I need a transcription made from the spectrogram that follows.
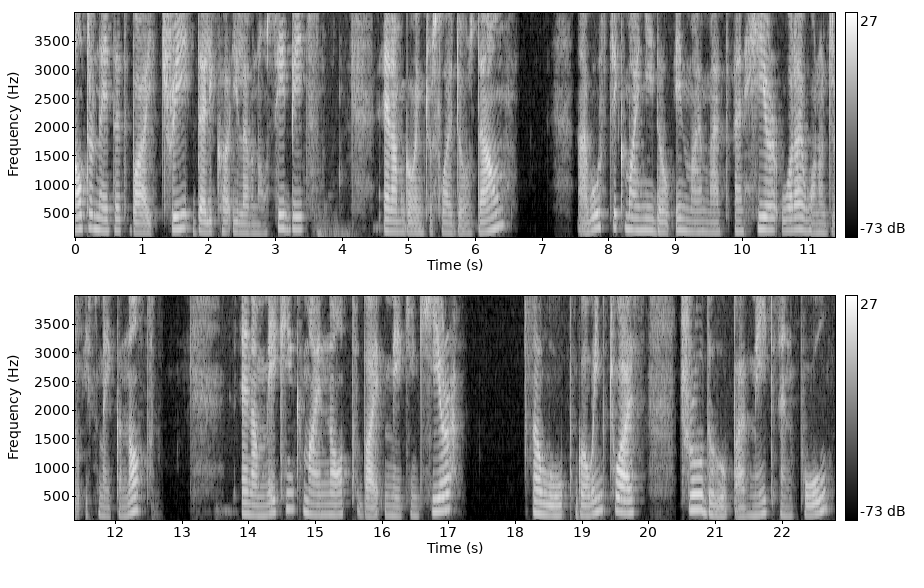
alternated by three Delica 11 seed beads. And I'm going to slide those down. I will stick my needle in my mat and here what I want to do is make a knot. And I'm making my knot by making here a loop going twice through the loop I've made and pull.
